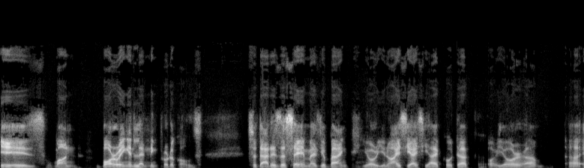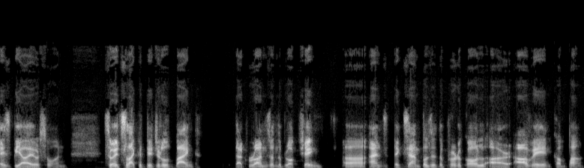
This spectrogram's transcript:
is one borrowing and lending protocols. So that is the same as your bank, your you know ICICI, Kotak, or your um, uh, SBI or so on. So it's like a digital bank that runs on the blockchain. Uh, and examples of the protocol are Aave and Compound.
